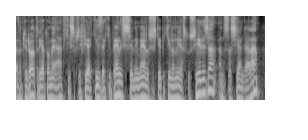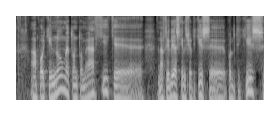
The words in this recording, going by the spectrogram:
αναπληρώτρια τομεάρχη ψηφιακής διακυβέρνησης, ενημέρωσης και επικοινωνίας του ΣΥΡΙΖΑ, Αναστασία Γκαρά. Από κοινού με τον τομεάρχη και ναυτιλίας και νησιωτικής πολιτικής,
